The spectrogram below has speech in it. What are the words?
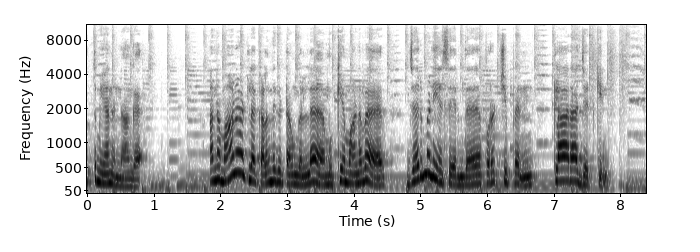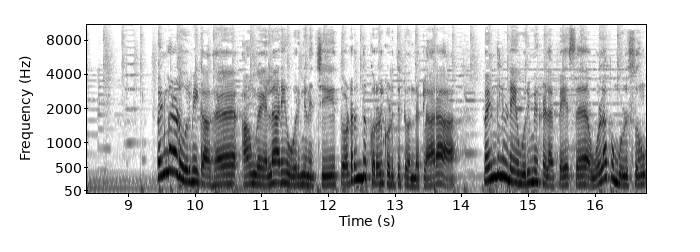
ஒத்துமையாக நின்னாங்க. அந்த மாநாட்டில் கலந்துக்கிட்டவங்களில் முக்கியமானவர் ஜெர்மனியை சேர்ந்த புரட்சி பெண் கிளாரா ஜெட்கின். பெண்களோட உரிமைக்காக அவங்க எல்லாரையும் ஒருங்கிணைச்சு தொடர்ந்து குரல் கொடுத்துட்டு வந்த கிளாரா பெண்களுடைய உரிமைகளை பேச உலகம் முழுசும்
